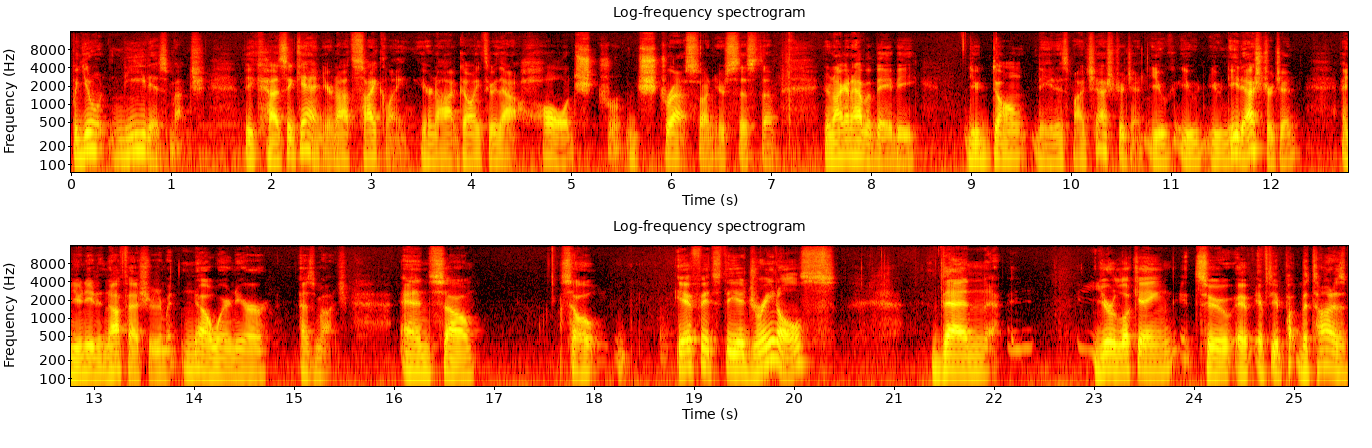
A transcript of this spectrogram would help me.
but you don't need as much because again, you're not cycling. You're not going through that whole stress on your system. You're not going to have a baby. You don't need as much estrogen. You, you, you need estrogen and you need enough estrogen, but nowhere near as much. And so, so if it's the adrenals, then you're looking to, if, if the baton has,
